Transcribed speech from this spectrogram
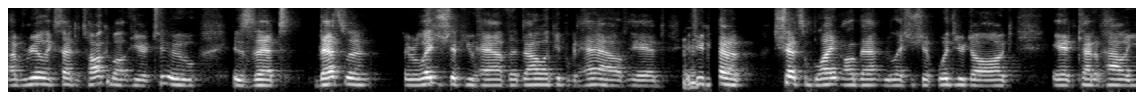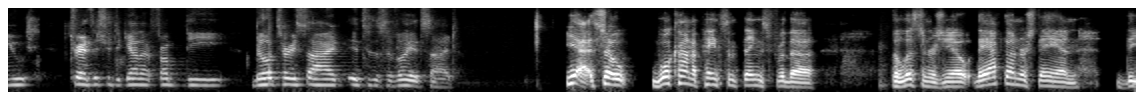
I'm really excited to talk about here too. Is that that's a, a relationship you have that not a lot of people can have, and mm-hmm. if you can kind of shed some light on that relationship with your dog and kind of how you transition together from the military side into the civilian side. Yeah, so we'll kind of paint some things for the the listeners. You know, they have to understand the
